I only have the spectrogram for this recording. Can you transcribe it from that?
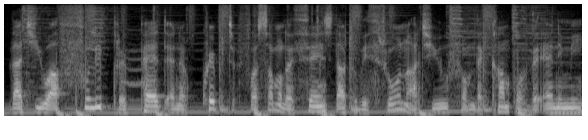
that you are fully prepared and equipped for some of the things that will be thrown at you from the camp of the enemy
